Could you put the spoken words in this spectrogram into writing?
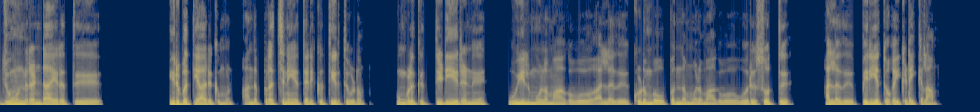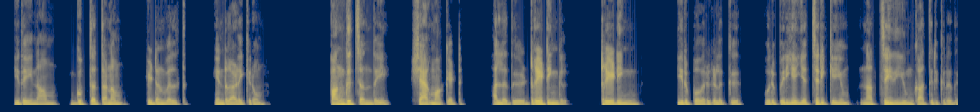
ஜூன் 2026க்கு முன் அந்த பிரச்சனையை தெற்கு தீர்த்துவிடும். உங்களுக்கு திடீரென்னு உயில் மூலமாகவோ அல்லது குடும்ப ஒப்பந்தம் மூலமாகவோ ஒரு சொத்து அல்லது பெரிய தொகை கிடைக்கலாம். இதை நாம் குப்தத்தனம் ஹிடன் வெல்த் என்று அழைக்கிறோம். பங்குச்சந்தை ஷேர் மார்க்கெட் அல்லது ட்ரேடிங்கில் ட்ரேடிங் இருப்பவர்களுக்கு ஒரு பெரிய எச்சரிக்கையும் நற்செய்தியும் காத்திருக்கிறது.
